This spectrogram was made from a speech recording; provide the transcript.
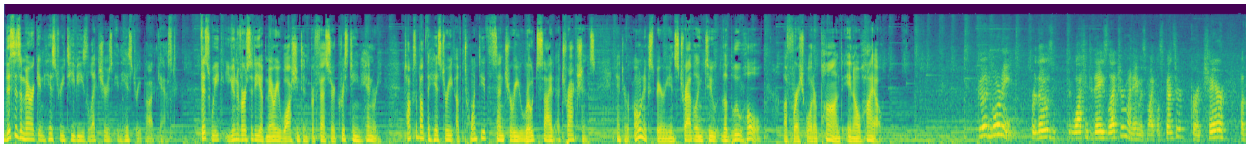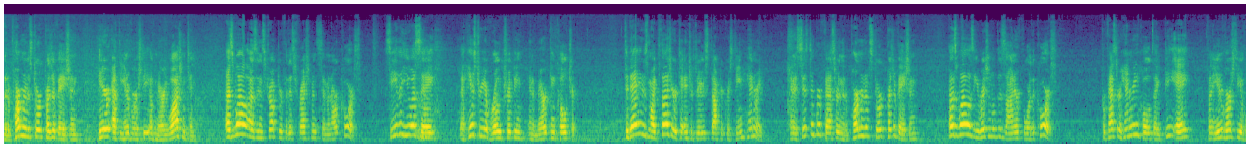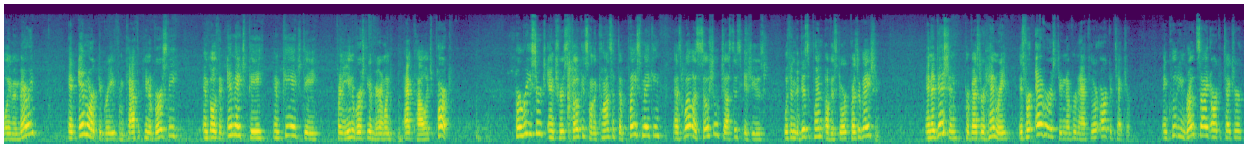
This is American History TV's Lectures in History podcast. This week, University of Mary Washington professor Christine Henry talks about the history of 20th century roadside attractions and her own experience traveling to the Blue Hole, a freshwater pond in Ohio. Good morning. For those watching today's lecture, my name is Michael Spencer, current chair of the Department of Historic Preservation here at the University of Mary Washington, as well as instructor for this freshman seminar course. See the USA, the history of road tripping in American culture. Today it is my pleasure to introduce Dr. Christine Henry, an assistant professor in the Department of Historic Preservation, as well as the original designer for the course. Professor Henry holds a BA from the University of William & Mary, an MArch degree from Catholic University, and both an MHP and PhD from the University of Maryland at College Park. Her research interests focus on the concept of placemaking as well as social justice issues within the discipline of historic preservation. In addition, Professor Henry is forever a student of vernacular architecture, including roadside architecture,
